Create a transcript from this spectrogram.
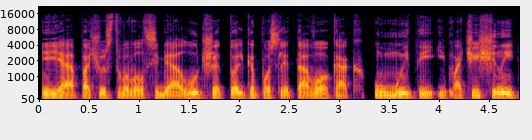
И я почувствовал себя лучше только после того, как, умытый и почищенный,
